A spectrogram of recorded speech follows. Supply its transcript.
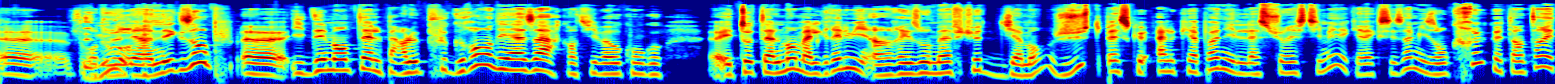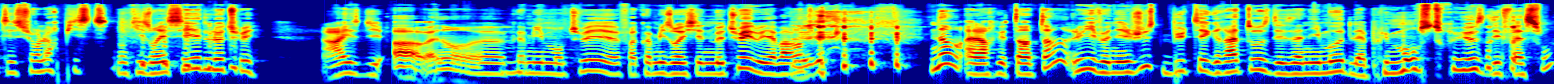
euh, pour nous, donner en fait. un exemple, euh, il démantèle par le plus grand des hasards quand il va au Congo, euh, et totalement malgré lui, un réseau mafieux de diamants, juste parce que Al Capone, il l'a surestimé et qu'avec ses hommes, ils ont cru que Tintin était sur leur piste. Donc, ils ont essayé de le tuer. Alors, il se dit, ah bah non, euh, comme ils m'ont tué, enfin, comme ils ont essayé de me tuer, il doit y avoir un truc. Non, alors que Tintin, lui, il venait juste buter gratos des animaux de la plus monstrueuse des façons.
